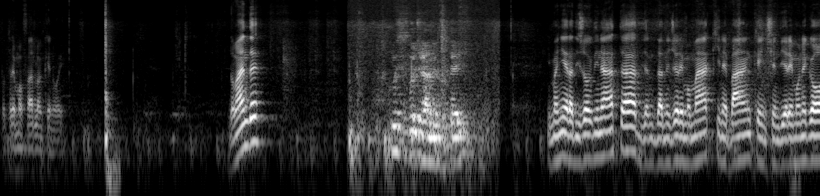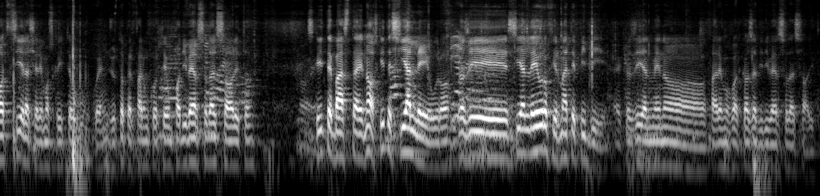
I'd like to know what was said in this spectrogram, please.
potremmo farlo anche noi. Domande? Come si svolgeranno i cortei? In maniera disordinata, danneggeremo macchine, banche, incendieremo negozi e lasceremo scritte ovunque, giusto per fare un corteo un po' diverso dal solito. Scritte basta, no, scritte sì all'euro, così sì all'euro firmate PD, così almeno faremo qualcosa di diverso dal solito.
